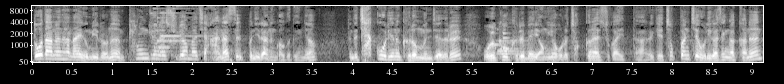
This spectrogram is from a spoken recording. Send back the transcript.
또 다른 하나의 의미로는 평균에 수렴하지 않았을 뿐이라는 거거든요. 근데 자꾸 우리는 그런 문제들을 옳고 그름의 영역으로 접근할 수가 있다. 이렇게 첫 번째 우리가 생각하는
